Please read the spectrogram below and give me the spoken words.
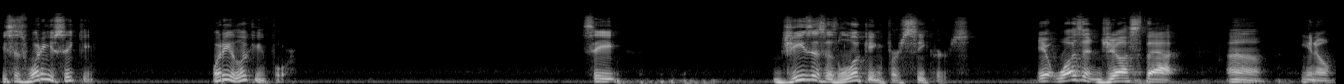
He says, What are you seeking? What are you looking for? See, Jesus is looking for seekers. It wasn't just that, uh, you know,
